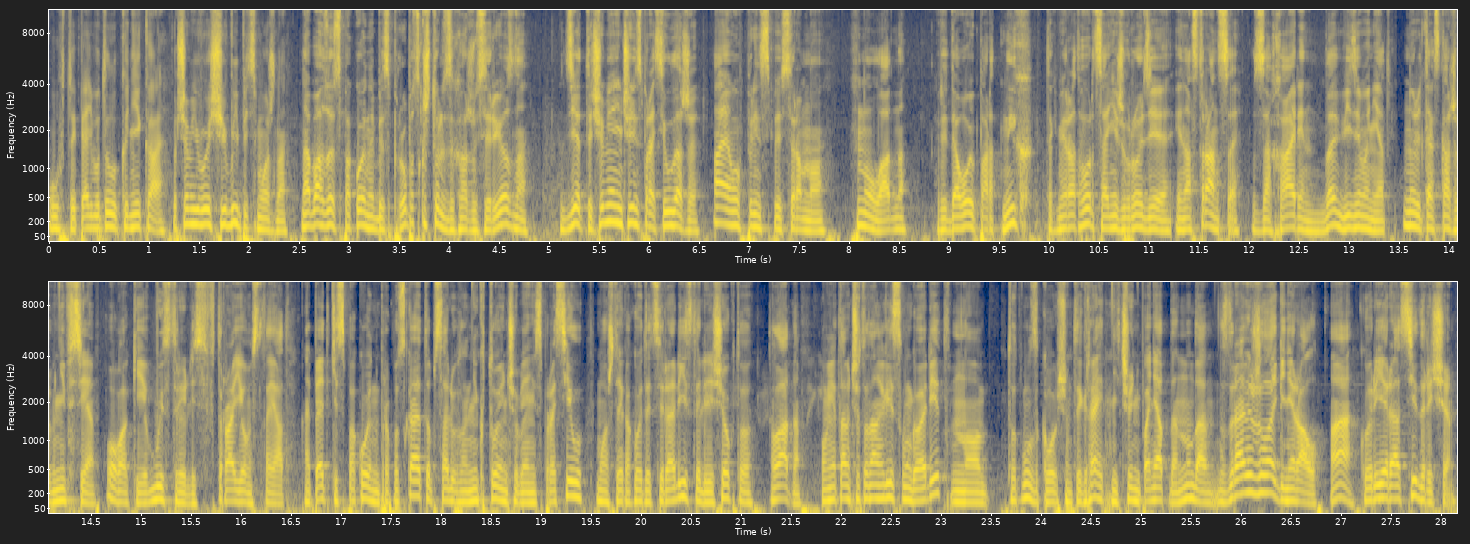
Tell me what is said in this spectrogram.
Ух ты, 5 бутылок коньяка. Причем его еще и выпить можно. На базу я спокойно без пропуска, что ли, захожу, серьезно? Дед, ты что меня ничего не спросил даже? А ему, в принципе, все равно. Ну ладно. Рядовой портных? Так миротворцы, они же вроде иностранцы. Захарин, да, видимо, нет. Ну или так скажем, не все. О, какие, выстроились, втроем стоят. Опять-таки спокойно пропускают абсолютно, никто ничего меня не спросил. Может, я какой-то террорист или еще кто. Ладно, у меня там что-то на английском говорит, но тут музыка, в общем-то, играет, ничего не понятно. Ну да, здравия желаю, генерал. А, курьер от Сидорича.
